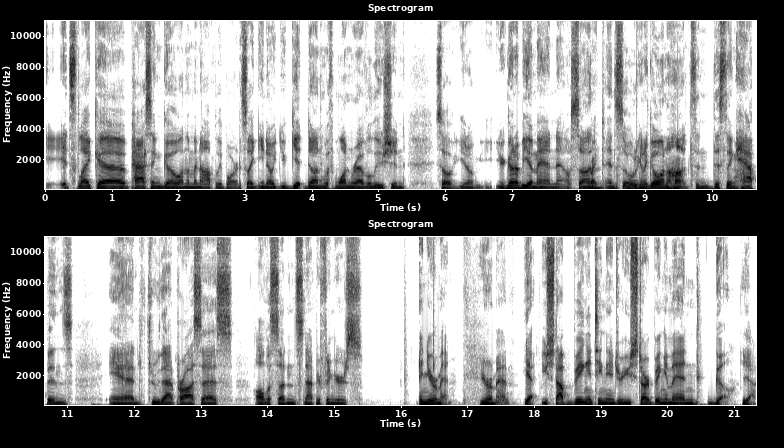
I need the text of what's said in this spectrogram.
it's like a pass and go on the monopoly board. It's like, you know, you get done with one revolution. So, you know, you're going to be a man now, son. Right. And so we're going to go on a hunt and this thing happens and through that process, all of a sudden snap your fingers and you're a man. You're a man. Yeah, you stop being a teenager, you start being a man, go. Yeah.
